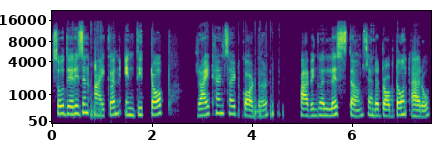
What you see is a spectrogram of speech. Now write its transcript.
So there is an icon in the top right hand side corner having a list terms and a drop down arrow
